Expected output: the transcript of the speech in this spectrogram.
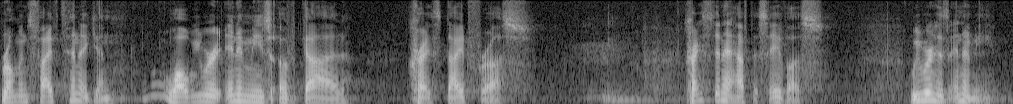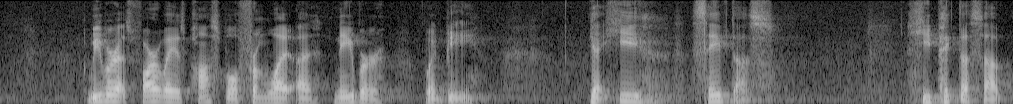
Romans 5:10 again. While we were enemies of God, Christ died for us. Christ didn't have to save us. We were his enemy. We were as far away as possible from what a neighbor would be. Yet he saved us. He picked us up,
